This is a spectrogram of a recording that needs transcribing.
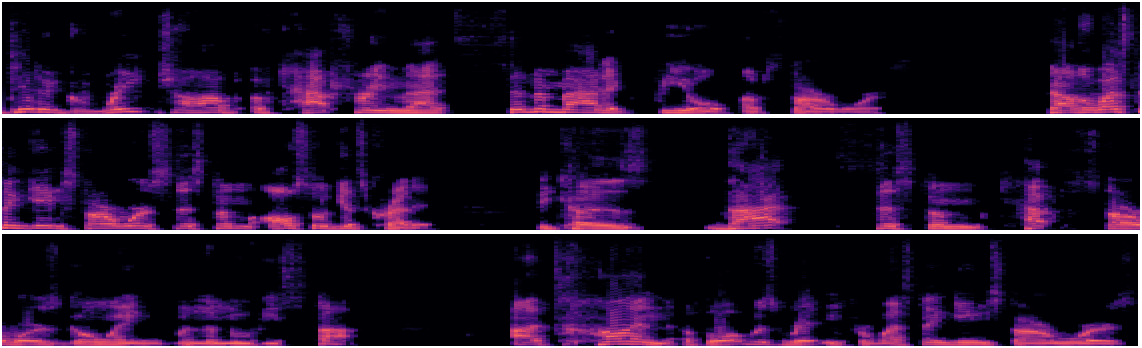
did a great job of capturing that cinematic feel of Star Wars. Now, the West End Game Star Wars system also gets credit because that system kept Star Wars going when the movie stopped. A ton of what was written for West End Game Star Wars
